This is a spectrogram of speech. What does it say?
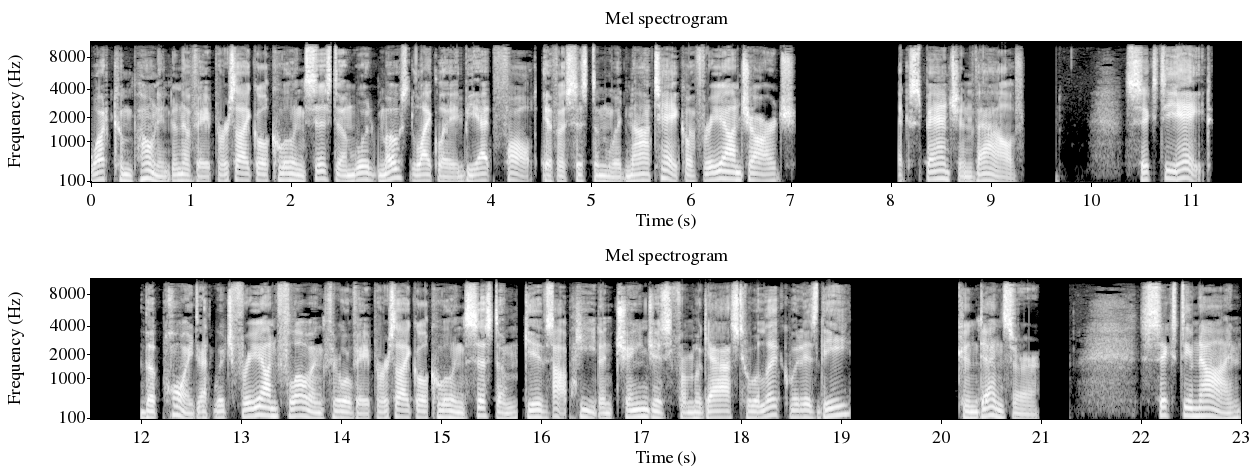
What component in a vapor cycle cooling system would most likely be at fault if a system would not take a Freon charge? Expansion valve. 68. The point at which freon flowing through a vapor cycle cooling system gives up heat and changes from a gas to a liquid is the condenser. 69.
